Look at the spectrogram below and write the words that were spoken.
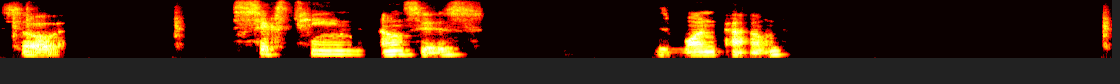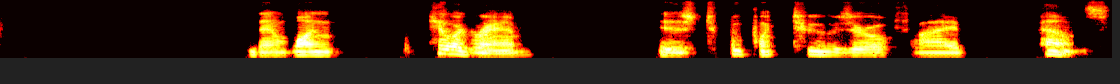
So 16 ounces is one pound. Then one kilogram is 2.205 pounds.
